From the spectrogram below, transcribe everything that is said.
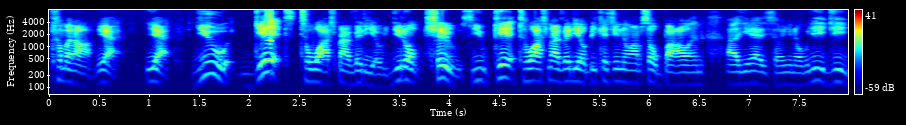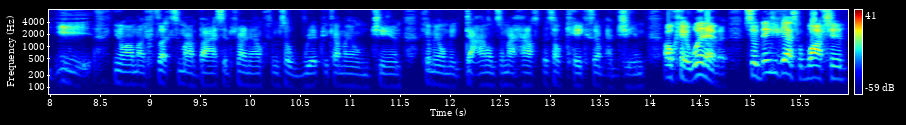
coming on. Yeah, yeah. You get to watch my video. You don't choose. You get to watch my video because you know I'm so balling. Uh, yeah, so you know, yeah, yeah, yeah. You know, I'm like flexing my biceps right now because I'm so ripped. I got my own gym. I got my own McDonald's in my house, but it's okay because I got my gym. Okay, whatever. So thank you guys for watching.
